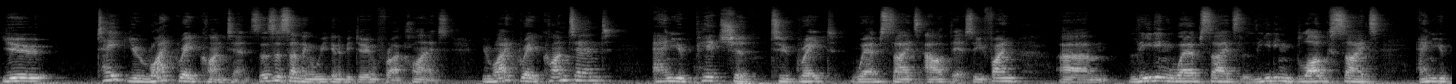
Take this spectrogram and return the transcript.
You take you write great content. So this is something we're going to be doing for our clients. You write great content and you pitch it to great websites out there. So you find um, leading websites, leading blog sites, and you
